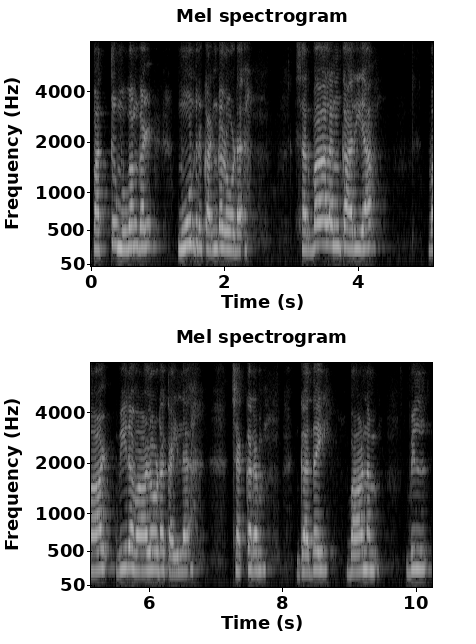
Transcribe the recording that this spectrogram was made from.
பத்து முகங்கள் மூன்று கண்களோட சர்வாலங்காரியா வாள் வீர வாளோட கையில சக்கரம் கதை பானம் வில்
